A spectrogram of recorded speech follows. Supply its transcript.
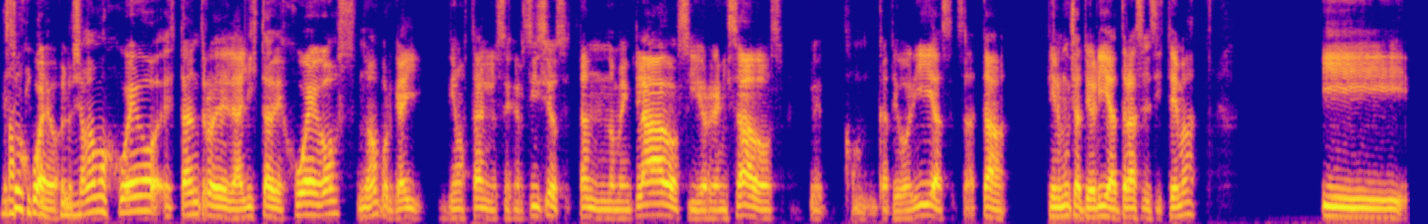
Es un juego, lo llamamos juego, está dentro de la lista de juegos, ¿no? Porque ahí, digamos, están los ejercicios, están nomenclados y organizados eh, con categorías, o sea, está, tiene mucha teoría atrás el sistema. Y,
